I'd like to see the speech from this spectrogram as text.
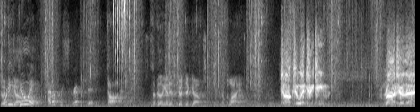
Good What to are you go. doing? I have a prescription. Talk. Civilian is good to go. Compliant. Talk to entry team. Roger that.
